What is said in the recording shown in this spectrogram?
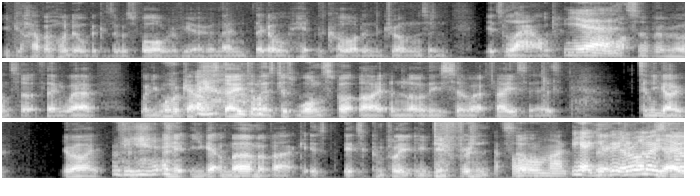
you could have a huddle because there was four of you, and then they'd all hit the chord and the drums, and it's loud. You're like, Yeah. What's up, everyone? Sort of thing. Where when you walk out on stage and there's just one spotlight and a lot of these silhouette faces, and you go, "You're right," and, and it, you get a murmur back. It's it's a completely different. Oh sort oh my, yeah, you really They're almost yeah,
